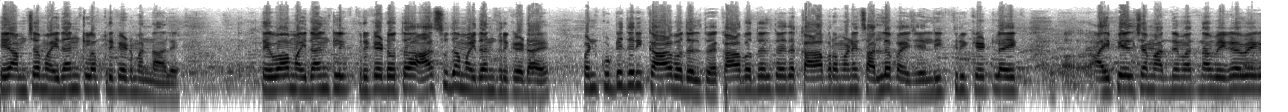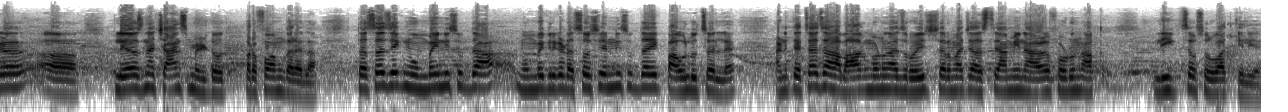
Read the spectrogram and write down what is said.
हे आमच्या मैदान क्लब क्रिकेटमधनं आले. तेव्हा मैदान क्लिक क्रिकेट होतं आजसुद्धा मैदान क्रिकेट आहे. पण कुठेतरी काळ बदलतोय. काळ बदलतोय तर काळाप्रमाणे चाललं पाहिजे. लीग क्रिकेटला एक आय पी एलच्या माध्यमातून वेगळं वेगळं प्लेयर्सना चान्स मिळतो परफॉर्म करायला. तसंच एक मुंबईनी सुद्धा मुंबई क्रिकेट असोसिएशननी सुद्धा एक पाऊल उचललं आहे आणि त्याचाच हा भाग म्हणून आज रोहित शर्माच्या हस्ते आम्ही नारळ फोडून लीगचं सुरुवात केली आहे.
